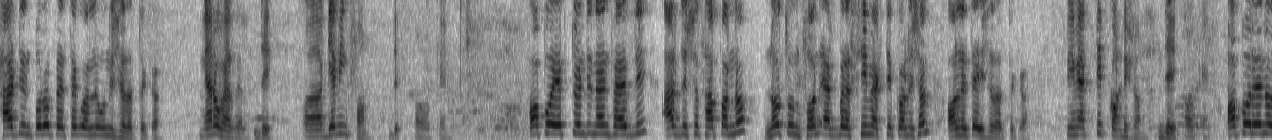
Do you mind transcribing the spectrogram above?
thirteen Pro price থাকবে অনলি উনিশ হাজার টাকা। ন্যারো ভ্যাজেল জি। গেমিং ফোন জি। Okay Oppo F twenty nine five G আট দুশো ছাপ্পান্ন নতুন ফোন একবারে সিম অ্যাক্টিভ কন্ডিশন অনলি তেইশ হাজার টাকা। সিম অ্যাক্টিভ কন্ডিশন জি। ওকে অপো রেনো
